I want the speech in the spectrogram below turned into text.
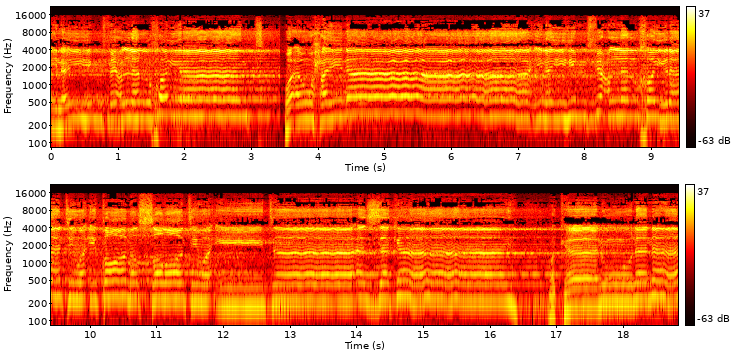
إليهم فعل الخيرات وأوحينا إليهم فعل الخيرات وإقام الصلاة وإيتاء الزكاة وكانوا لنا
